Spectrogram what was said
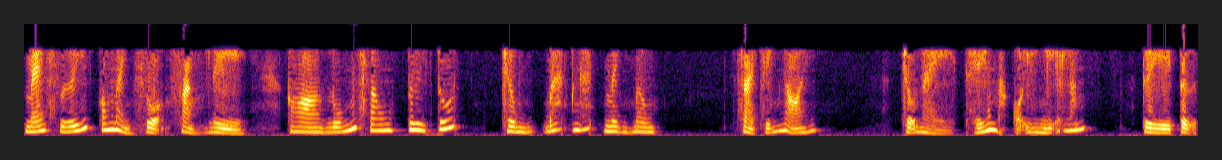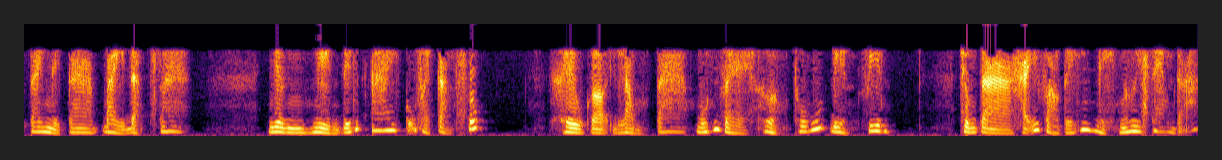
mé dưới có mảnh ruộng phẳng lì, co luống rau tươi tốt, trông bát ngát mênh mông. Giải chính nói, chỗ này thế mà có ý nghĩa lắm. tùy tự tay người ta bày đặt ra, nhưng nhìn đến ai cũng phải cảm xúc, khêu gợi lòng ta muốn về hưởng thú điển viên. Chúng ta hãy vào đấy nghỉ ngơi xem đã.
